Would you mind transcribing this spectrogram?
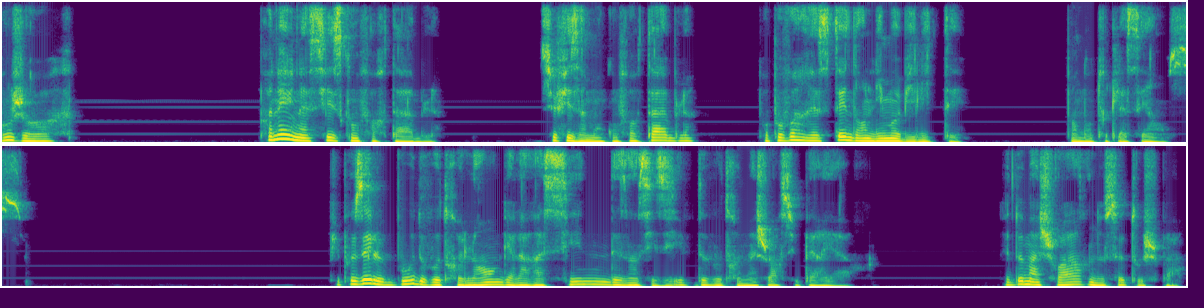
Bonjour. Prenez une assise confortable, suffisamment confortable pour pouvoir rester dans l'immobilité pendant toute la séance. Puis posez le bout de votre langue à la racine des incisives de votre mâchoire supérieure. Les deux mâchoires ne se touchent pas.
